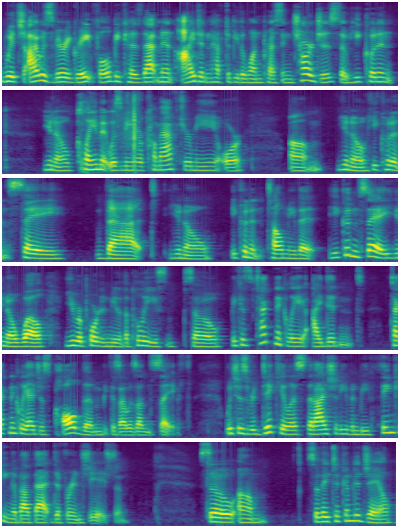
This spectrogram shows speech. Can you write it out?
which I was very grateful because that meant I didn't have to be the one pressing charges. So he couldn't, you know, claim it was me or come after me, or, um, you know, he couldn't say that, you know, he couldn't tell me that he couldn't say, you know, well, you reported me to the police. So, because technically I didn't. Technically, I just called them because I was unsafe, which is ridiculous that I should even be thinking about that differentiation. So, um, so they took him to jail.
